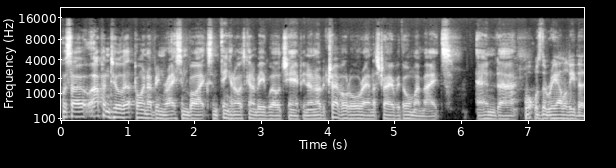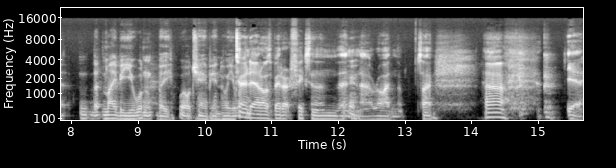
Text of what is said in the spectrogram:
Well, so up until that point, I've been racing bikes and thinking I was going to be world champion, and I've travelled all around Australia with all my mates. And uh, What was the reality that that maybe you wouldn't be world champion or you turned out I was better at fixing them than uh, riding them. So, uh, yeah.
